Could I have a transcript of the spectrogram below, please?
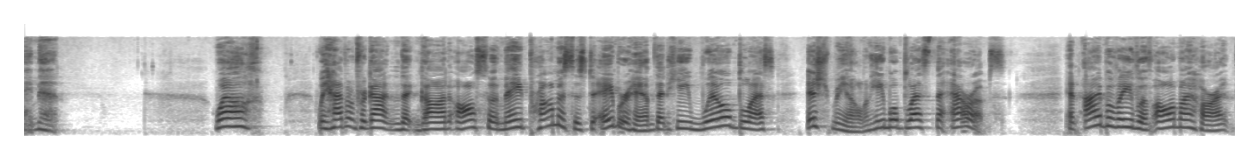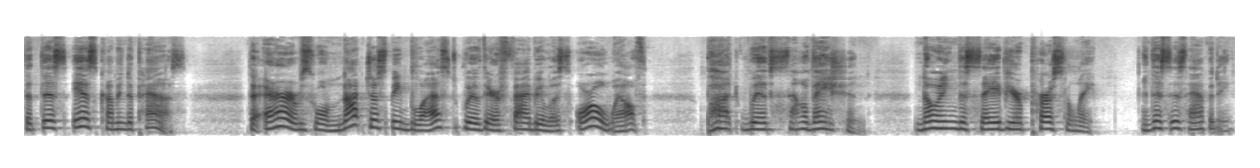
Amen. Well, we haven't forgotten that God also made promises to Abraham that he will bless Ishmael and he will bless the Arabs. And I believe with all my heart that this is coming to pass. The Arabs will not just be blessed with their fabulous oil wealth, but with salvation, knowing the Savior personally. And this is happening.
